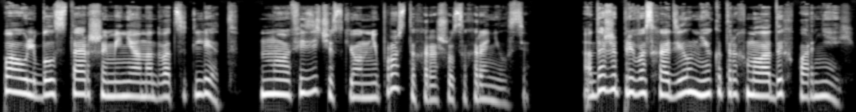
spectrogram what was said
Пауль был старше меня на 20 лет, но физически он не просто хорошо сохранился, а даже превосходил некоторых молодых парней.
